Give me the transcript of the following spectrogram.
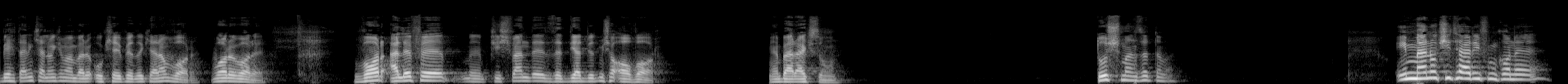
بهترین کلمه که من برای okay پیدا کردم واره واره واره. وار الف پیشوند ضدیت بیاد میشه آوار. یعنی برعکس اون. دشمن ضد من. این منو کی تعریف می‌کنه؟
